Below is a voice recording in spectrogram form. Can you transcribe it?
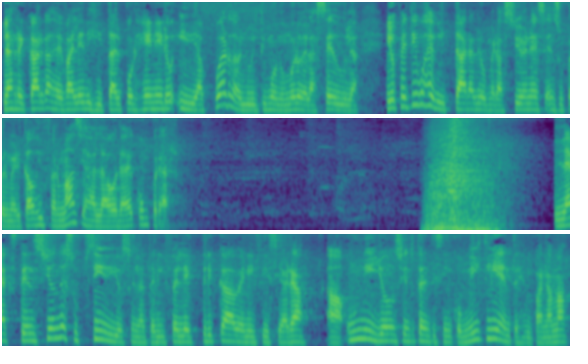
las recargas de Vale Digital por género y de acuerdo al último número de la cédula. El objetivo es evitar aglomeraciones en supermercados y farmacias a la hora de comprar. La extensión de subsidios en la tarifa eléctrica beneficiará a 1.135.000 clientes en Panamá.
